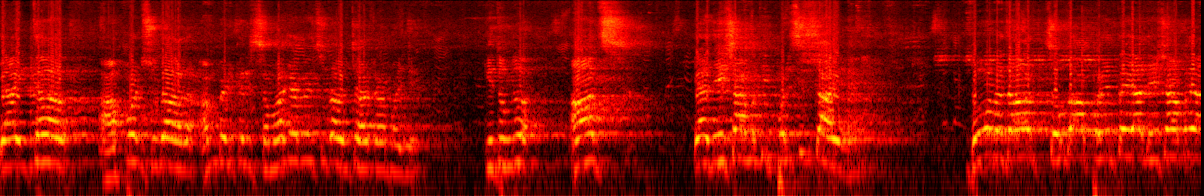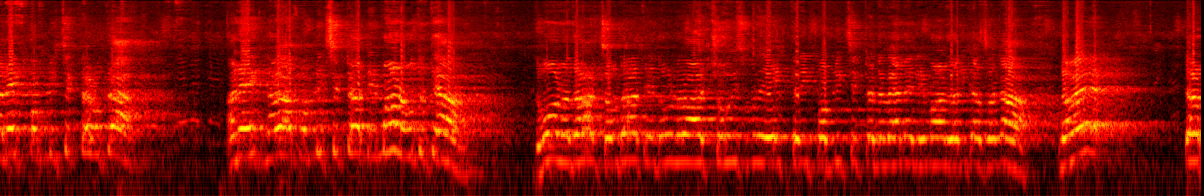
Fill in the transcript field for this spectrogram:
या इथं आपण सुद्धा आंबेडकरी समाजाने सुद्धा विचार करायला पाहिजे की तुमचं आज या देशामध्ये परिस्थिती आहे? दोन हजार चौदा पर्यंत या देशामध्ये अनेक पब्लिक सेक्टर होत्या. अनेक नव्या पब्लिक सेक्टर निर्माण होत होत्या. दोन हजार चौदा ते दोन हजार चोवीसमध्ये एक तरी पब्लिक सेक्टर नव्याने निर्माण झाली का सांगा? नव्हे? तर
